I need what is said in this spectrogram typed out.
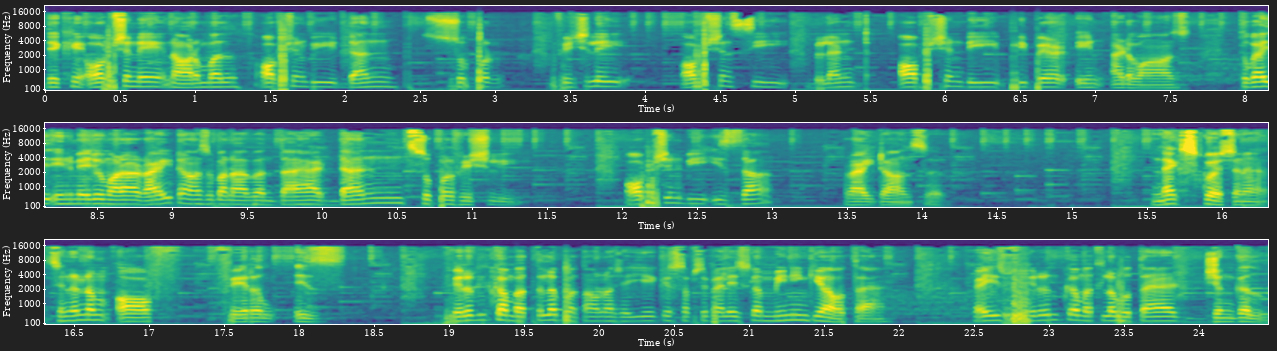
देखें option A normal option B done superficially option C blunt option D prepare in advance तो गाइज़ इनमें जो हमारा राइट आंसर बना, बनता है done superficially option B is the right answer next question है. Synonym of feral is feral का मतलब पता होना चाहिए कि सबसे पहले इसका मीनिंग क्या होता है? गाइज़ फेरल का मतलब होता है जंगल.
